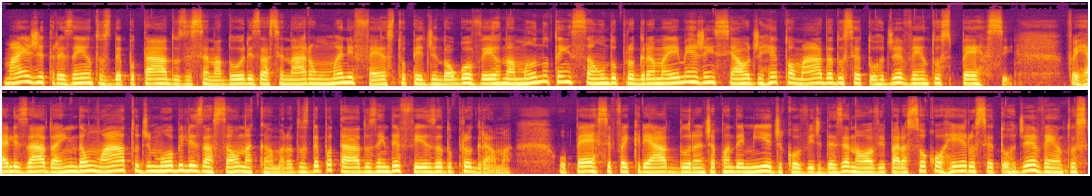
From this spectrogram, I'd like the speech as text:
Mais de 300 deputados e senadores assinaram um manifesto pedindo ao governo a manutenção do Programa Emergencial de Retomada do Setor de Eventos PERSE. Foi realizado ainda um ato de mobilização na Câmara dos Deputados em defesa do programa. O PERSE foi criado durante a pandemia de Covid-19 para socorrer o setor de eventos,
